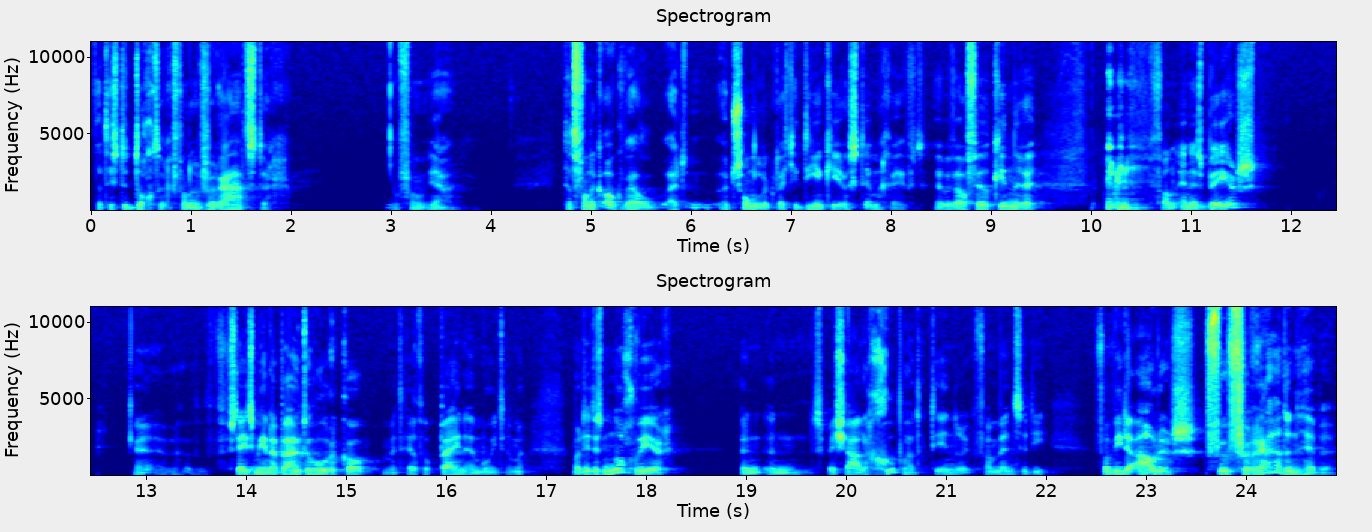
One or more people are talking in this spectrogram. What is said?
Dat is de dochter van een verraadster. Of van, ja, dat vond ik ook wel uit, uitzonderlijk dat je die een keer een stem geeft. We hebben wel veel kinderen van NSB'ers. steeds meer naar buiten horen komen met heel veel pijn en moeite. Maar, maar dit is nog weer een, een, speciale groep, had ik de indruk, van mensen die, van wie de ouders ver, verraden hebben.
